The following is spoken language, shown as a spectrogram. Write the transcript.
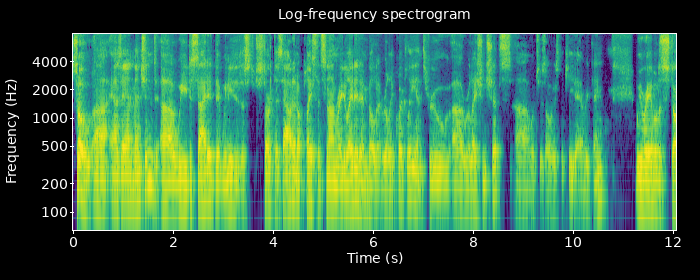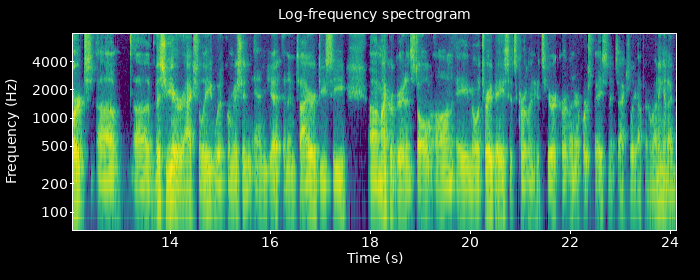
So uh, as Ann mentioned, uh, we decided that we needed to start this out in a place that's non-regulated and build it really quickly and through uh, relationships, uh, which is always the key to everything. We were able to start uh, this year actually with permission and get an entire DC uh, microgrid installed on a military base. It's Kirtland, it's here at Kirtland Air Force Base and it's actually up and running and I'd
